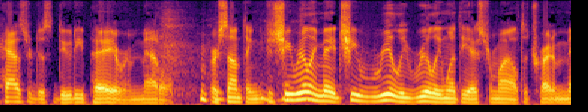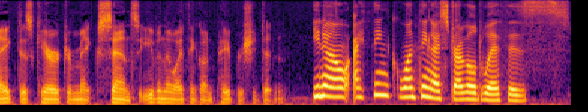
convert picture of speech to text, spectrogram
hazardous duty pay or a medal or something because she really made, she really, really went the extra mile to try to make this character make sense, even though I think on paper she didn't. You know, I think one thing I struggled with is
